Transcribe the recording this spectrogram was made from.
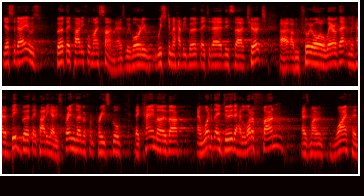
Yesterday it was birthday party for my son, as we've already wished him a happy birthday today at this uh, church. Uh, I'm sure you're all aware of that. And we had a big birthday party. He had his friends over from preschool. They came over, and what did they do? They had a lot of fun, as my wife had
